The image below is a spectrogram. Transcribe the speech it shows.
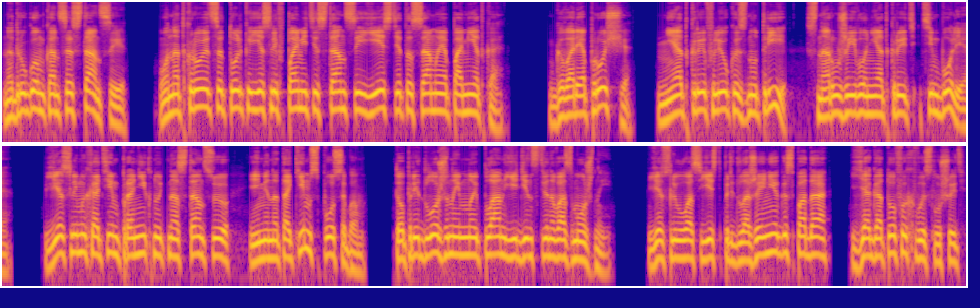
на другом конце станции. Он откроется только если в памяти станции есть эта самая пометка. Говоря проще, не открыв люк изнутри, снаружи его не открыть тем более. Если мы хотим проникнуть на станцию именно таким способом, то предложенный мной план единственно возможный. Если у вас есть предложения, господа, я готов их выслушать.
